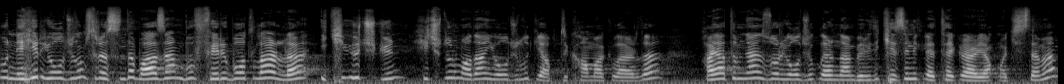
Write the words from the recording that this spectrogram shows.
bu nehir yolculuğum sırasında bazen bu feribotlarla 2-3 gün hiç durmadan yolculuk yaptık hamaklarda. Hayatımın en zor yolculuklarından biriydi. Kesinlikle tekrar yapmak istemem.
